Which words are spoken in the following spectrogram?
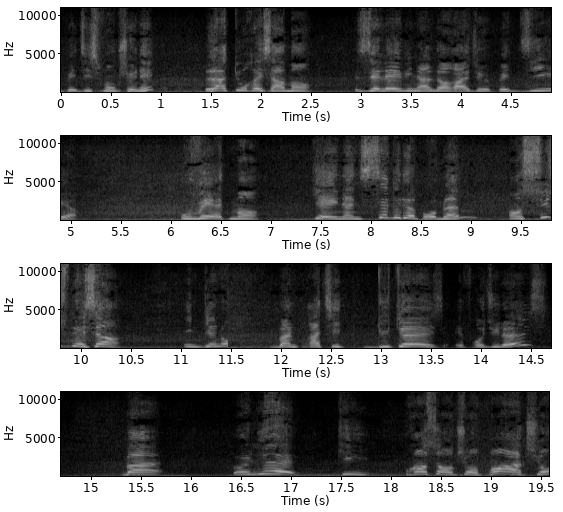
peut dysfonctionner Là, tout récemment, Zélé dans Radio peut dire ouvertement qu'il y a une série de problèmes. En sus de ça, une dénonce une pratique douteuse et frauduleuse. Ben, au lieu qu'il prend sanction, prend action,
